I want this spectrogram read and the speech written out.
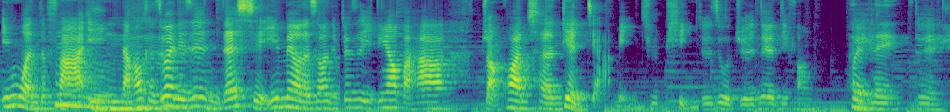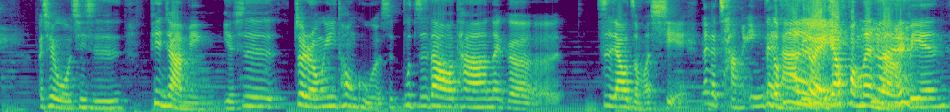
英文的发音，嗯然后可是问题是你在写 email 的时候，你就是一定要把它转换成片假名去拼，就是我觉得那个地方会会累，对而且我其实片假名也是最容易痛苦的，是不知道它那个字要怎么写，那个长音那个在哪里？对 要放在哪边。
